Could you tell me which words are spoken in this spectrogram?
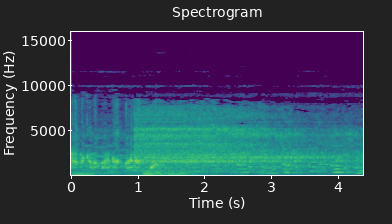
127.6, Pacifica Niner, Niner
